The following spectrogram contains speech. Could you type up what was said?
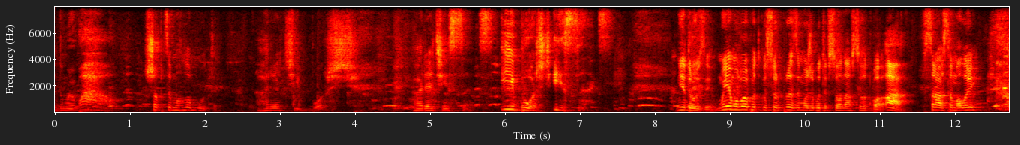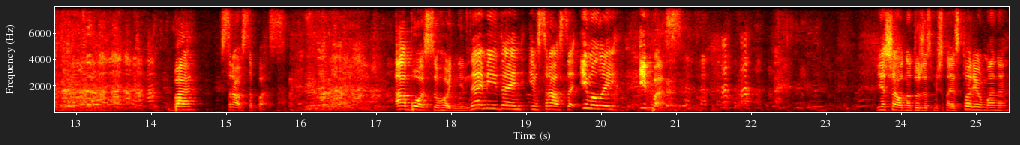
Я думаю, вау! Що б це могло бути? Гарячий борщ. Гарячий секс. І борщ, і секс. Ні, друзі, в моєму випадку сюрпризи може бути всього-навсього два. А. Всрався малий. Б. Всрався пес. Або сьогодні не мій день, і всрався і малий, і пес. Є ще одна дуже смішна історія в мене.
